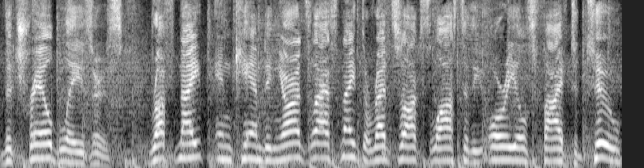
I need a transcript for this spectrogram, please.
the Trailblazers. Rough night in Camden Yards last night. The Red Sox lost to the Orioles 5 to 2.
